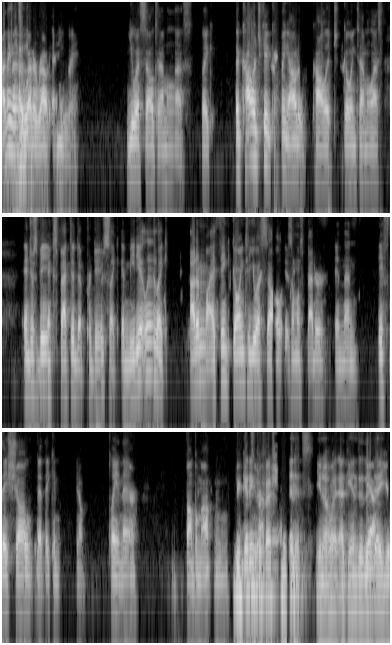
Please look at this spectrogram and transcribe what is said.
I think that's I a will- better route anyway. USL to MLS. Like a college kid coming out of college, going to MLS, and just being expected to produce like immediately. Like, I don't know. I think going to USL is almost better. And then if they show that they can, you know, play in there, bump them up. And You're getting professional minutes. You know, at, at the end of the Yeah. day, you're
